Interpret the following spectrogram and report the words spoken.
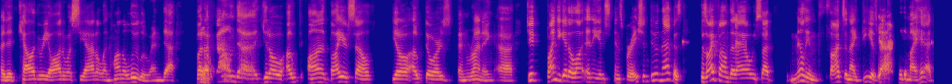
I did Calgary, Ottawa, Seattle, and Honolulu, and but yeah. I found, uh, you know, out on by yourself, you know, outdoors and running. Uh, do you find you get a lot any ins- inspiration doing that? Because because I found that I always had a million thoughts and ideas yeah. into my head.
